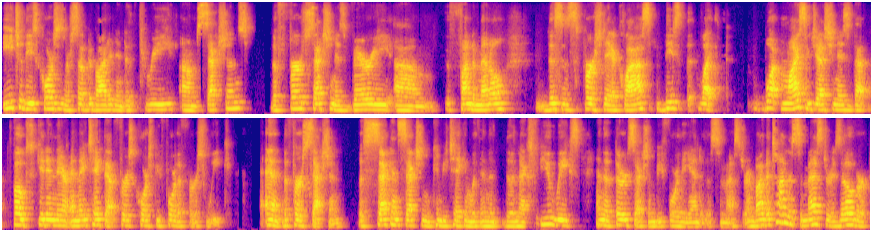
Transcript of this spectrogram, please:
Each of these courses are subdivided into three um, sections. The first section is very um, fundamental. This is first day of class. These like what my suggestion is that folks get in there and they take that first course before the first week and the first section. The second section can be taken within the, the next few weeks and the third section before the end of the semester. And by the time the semester is over,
